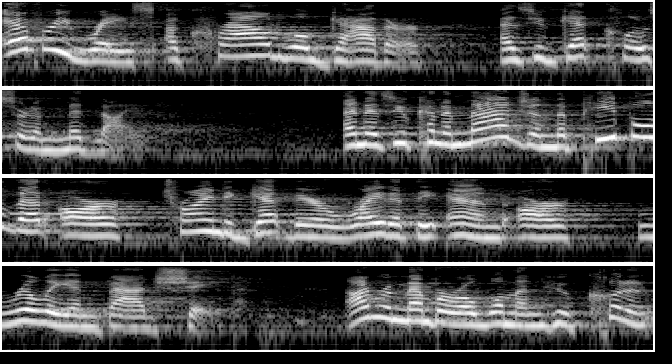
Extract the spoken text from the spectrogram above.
every race, a crowd will gather as you get closer to midnight. And as you can imagine, the people that are trying to get there right at the end are really in bad shape. I remember a woman who couldn't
